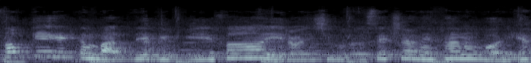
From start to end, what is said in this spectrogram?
섞이게끔 만들기 위해서 이런 식으로 섹션을 타는 거예요.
